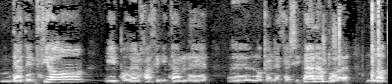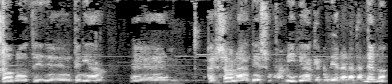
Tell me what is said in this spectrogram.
de atención y poder facilitarles lo que necesitaran, pues no todos tenían personas de su familia que pudieran atenderlos,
